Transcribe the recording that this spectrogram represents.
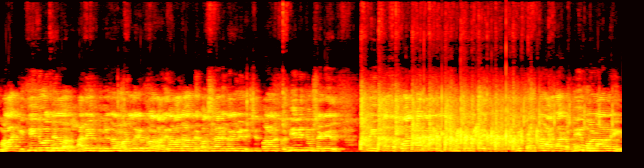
मला किती दिवस दिलं आणि तुम्ही जर म्हटलं की तुला राजीनामा द्या ते पक्षाने तर मी निश्चितपणानं कधीही देऊ शकेल. आणि त्या सर्वांना ते मी शब्द माझा कधीही बोलणार नाही.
